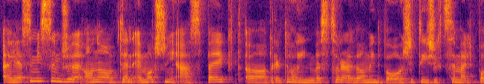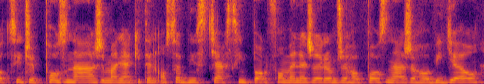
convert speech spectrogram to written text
Ja si myslím, že ono, ten emočný aspekt uh, pre toho investora je veľmi dôležitý, že chce mať pocit, že pozná, že má nejaký ten osobný vzťah s tým portfólio manažerom, že ho pozná, že ho videl,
